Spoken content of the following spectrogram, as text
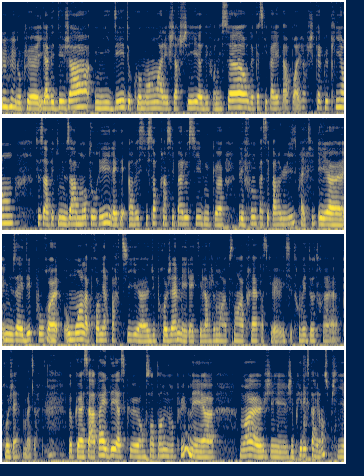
Mhm. Donc il avait déjà une idée de comment aller chercher des fournisseurs, de qu'est-ce qu'il fallait faire pour aller chercher quelques clients, c'est ça, fait qu'il nous a mentoré. Il a été investisseur principal aussi, donc euh, les fonds passaient par lui. Pratique. Et euh, il nous a aidés pour euh, au moins la première partie du projet, mais il a été largement absent après parce qu'il s'est trouvé d'autres projets, on va dire. Donc ça n'a pas aidé à ce qu'on s'entende non plus, mais moi j'ai pris l'expérience, puis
